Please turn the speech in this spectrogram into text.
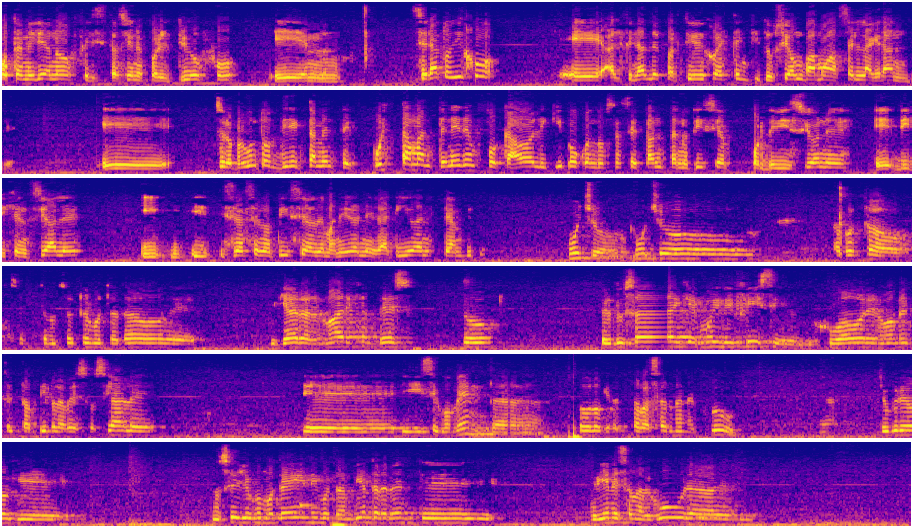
José Emiliano, felicitaciones por el triunfo. Eh, Cerato dijo, eh, al final del partido dijo, esta institución vamos a hacerla grande. Eh, se lo pregunto directamente, ¿cuesta mantener enfocado al equipo cuando se hace tanta noticia por divisiones eh, dirigenciales y, se hace noticia de manera negativa en este ámbito? Mucho, mucho ha costado. Nosotros hemos tratado de, quedar al margen de eso, pero tú sabes que es muy difícil. Jugadores normalmente están viendo las redes sociales eh, y se comenta todo lo que está pasando en el club. Yo creo que no sé, yo como técnico también de repente me viene esa amargura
